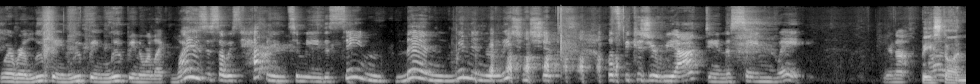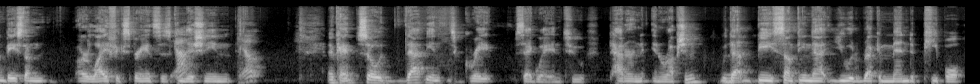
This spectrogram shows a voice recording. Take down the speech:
where we're looping, looping, looping, and we're like, why is this always happening to me? The same men, women, relationships. well, it's because you're reacting the same way. You're not Based pausing. on based on our life experiences, Yeah. conditioning, Yep. Okay, so that means a great segue into pattern interruption. Would Yeah. that be something that you would recommend to people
